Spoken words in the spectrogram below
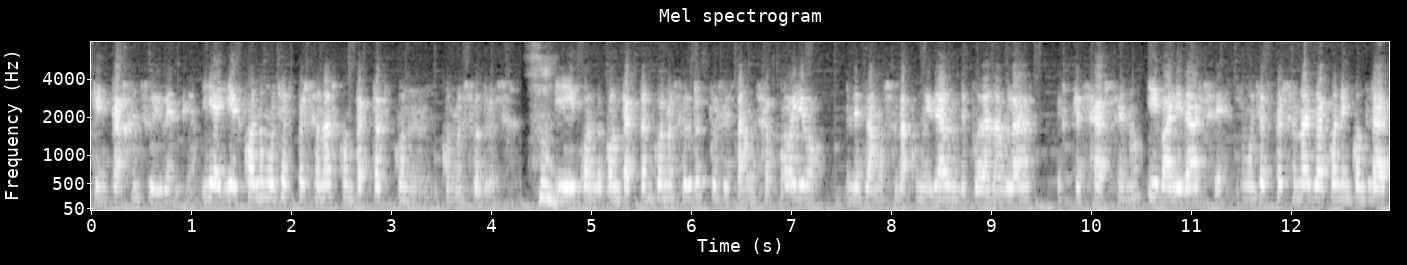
que encaja en su vivencia. Y allí es cuando muchas personas contactan con, con nosotros. Y cuando contactan con nosotros, pues les damos apoyo, les damos una comunidad donde puedan hablar, expresarse ¿no? y validarse. Y muchas personas ya con encontrar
